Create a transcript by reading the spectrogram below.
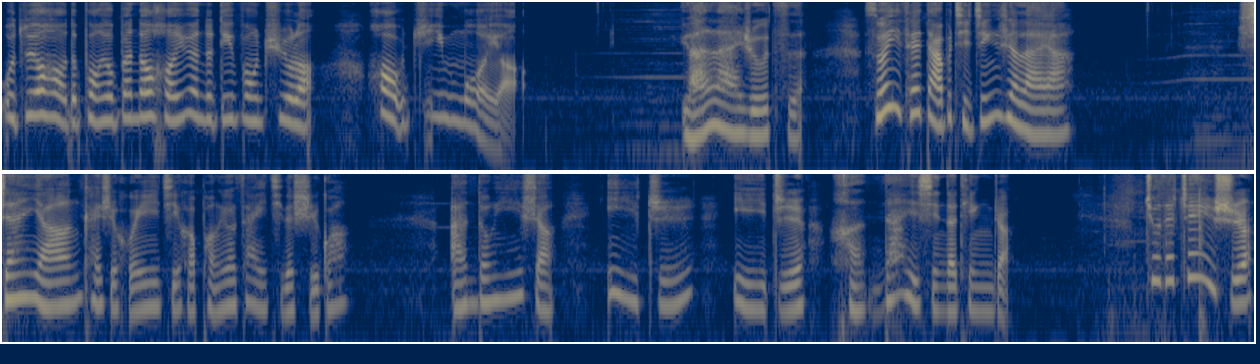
我最好的朋友搬到很远的地方去了，好寂寞呀。原来如此。所以才打不起精神来呀。山羊开始回忆起和朋友在一起的时光。安东医生一直一直很耐心的听着。就在这时，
